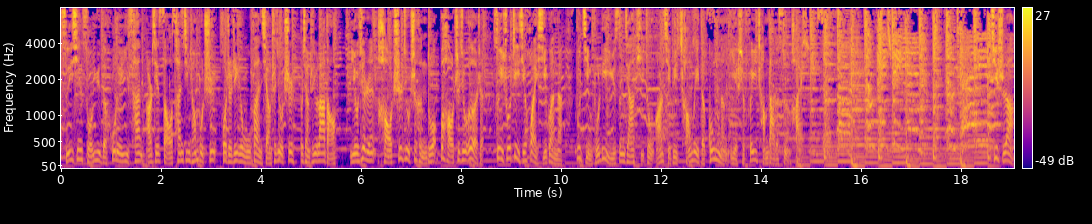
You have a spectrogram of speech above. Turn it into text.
随心所欲的忽略一餐，而且早餐经常不吃，或者这个午饭想吃就吃，不想吃就拉倒。有些人好吃就吃很多，不好吃就饿着。所以说，这些坏习惯呢，不仅不利于增加体重，而且对。肠胃的功能也是非常大的损害。其实啊，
